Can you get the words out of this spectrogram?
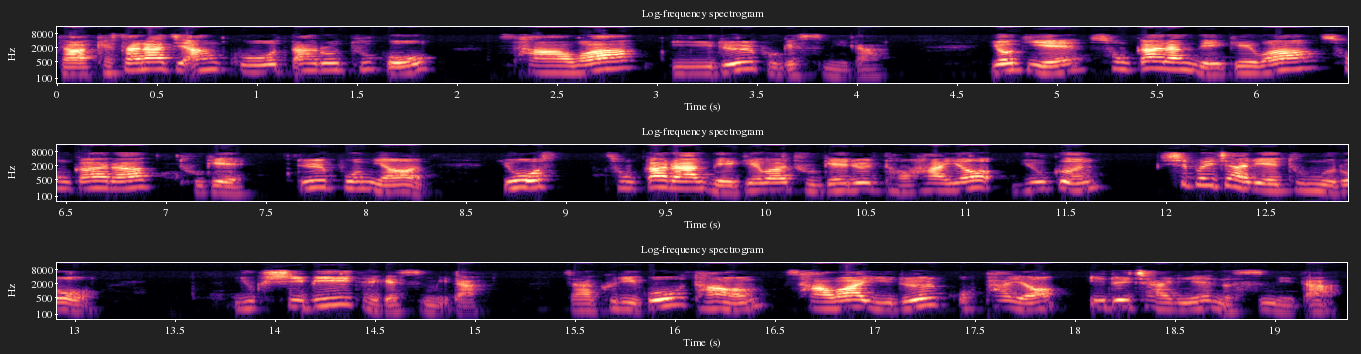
자, 계산하지 않고 따로 두고 4와 2를 보겠습니다. 여기에 손가락 4개와 손가락 2개 를 보면 요 손가락 4개와 2개를 더하여 6은 10의 자리에 두므로 60이 되겠습니다. 자, 그리고 다음 4와 2를 곱하여 1의 자리에 넣습니다.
